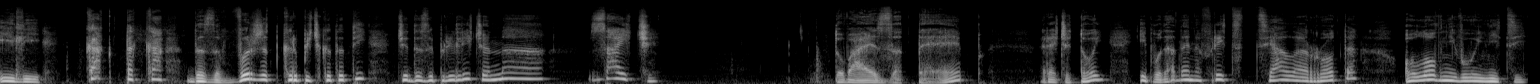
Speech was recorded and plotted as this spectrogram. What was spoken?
или как така да завържат кърпичката ти, че да се прилича на зайче. Това е за теб, рече той и подаде на Фриц цяла рота оловни войници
